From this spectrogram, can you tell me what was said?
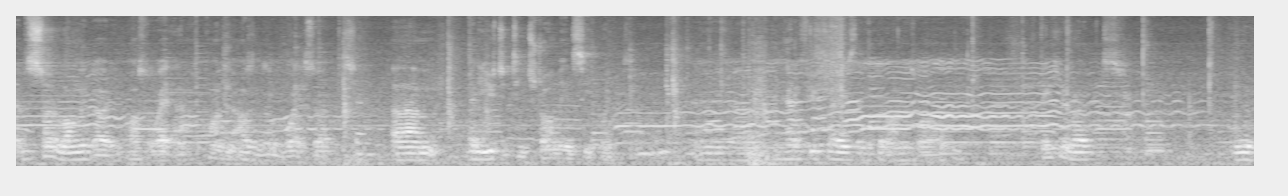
It was so long ago, he passed away, and I can't remember, I was a little boy, so. Um, but he used to teach drama in sequence. And um, he had a few plays that he put on as well. I think he wrote in the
